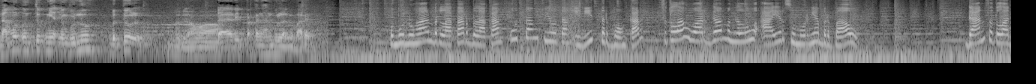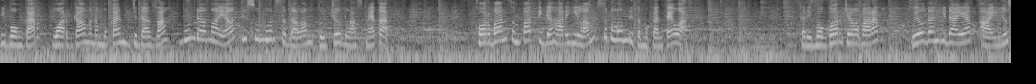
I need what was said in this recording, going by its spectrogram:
namun untuk niat membunuh betul dari awal. dari pertengahan bulan kemarin. Pembunuhan berlatar belakang utang piutang ini terbongkar setelah warga mengeluh air sumurnya berbau. Dan setelah dibongkar, warga menemukan jenazah Bunda Maya di sumur sedalam 17 meter. Korban sempat tiga hari hilang sebelum ditemukan tewas. Dari Bogor, Jawa Barat, Wildan Hidayat, iNews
